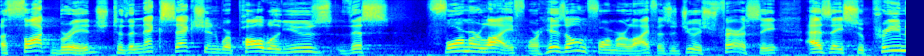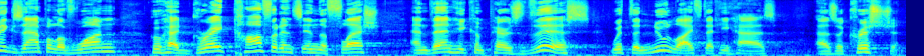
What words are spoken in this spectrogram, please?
a thought bridge to the next section where Paul will use this former life, or his own former life as a Jewish Pharisee, as a supreme example of one who had great confidence in the flesh, and then he compares this with the new life that he has as a Christian.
